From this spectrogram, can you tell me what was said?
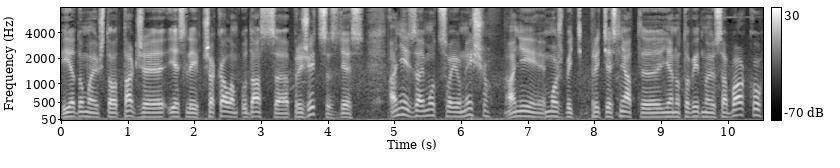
И я думаю, что также, если шакалам удастся прижиться здесь, они займут свою нишу. Они, может быть, притеснят э, енотовидную собаку,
